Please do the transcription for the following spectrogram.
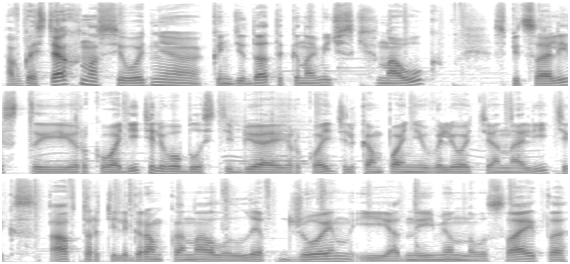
А в гостях у нас сегодня кандидат экономических наук, специалист и руководитель в области BI, руководитель компании Valiotti Analytics, автор телеграм-канала Left Join и одноименного сайта.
